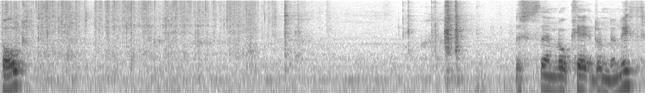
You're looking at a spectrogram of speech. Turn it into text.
bolt. This is then located underneath.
